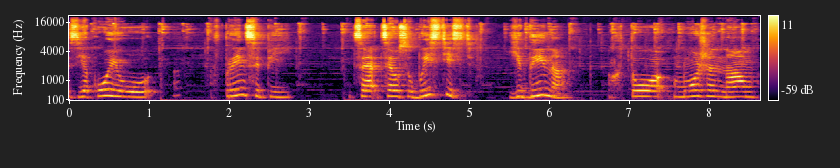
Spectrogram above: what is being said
з якою, в принципі, це, це особистість єдина, хто може нам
